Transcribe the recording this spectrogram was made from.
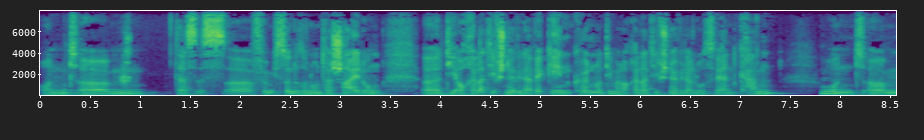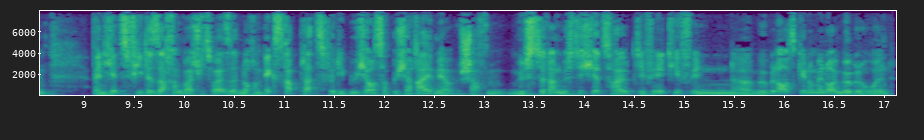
Und ähm, das ist äh, für mich so eine, so eine Unterscheidung, äh, die auch relativ schnell wieder weggehen können und die man auch relativ schnell wieder loswerden kann. Mhm. Und ähm, wenn ich jetzt viele Sachen, beispielsweise noch einen extra Platz für die Bücher aus der Bücherei mir schaffen müsste, dann müsste ich jetzt halt definitiv in äh, Möbelhaus gehen und mir neue Möbel holen,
